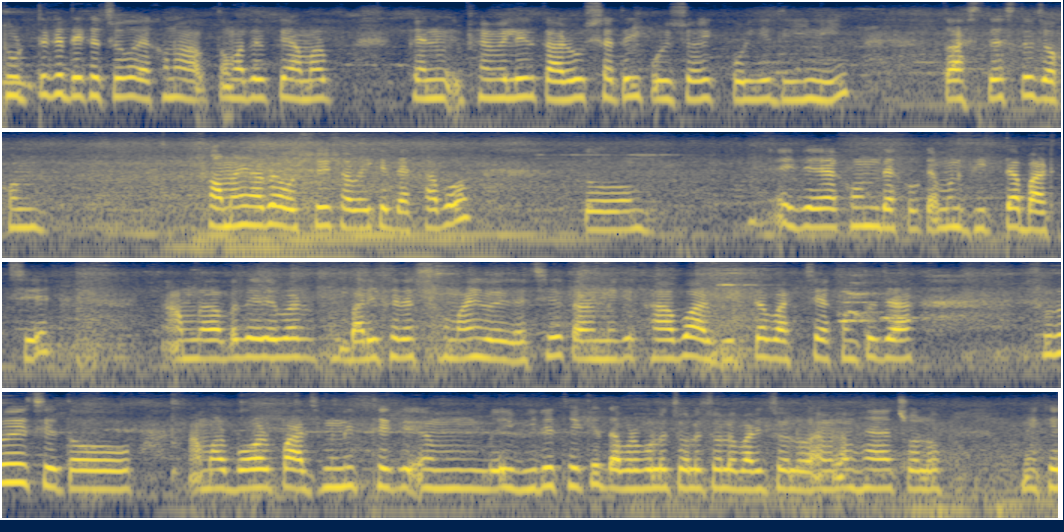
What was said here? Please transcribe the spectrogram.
দূর থেকে দেখেছ এখনও তোমাদেরকে আমার ফ্যামিলির কারোর সাথেই পরিচয় করিয়ে দিইনি। তো আস্তে আস্তে যখন সময় হবে, অবশ্যই সবাইকে দেখাবো। তো এই যে এখন দেখো কেমন ভিড়টা বাড়ছে। আমরা আমাদের এবার বাড়ি ফেরার সময় হয়ে গেছে, কারণ মেয়েকে খাওয়াবো আর ভিড়টা বাড়ছে। এখন তো যা শুরু হয়েছে, তো আমার বর পাঁচ মিনিট থেকে এই ভিড়ে থেকে তারপর বলে চলো চলো, বাড়ি চলো। আমি বললাম হ্যাঁ চলো, মেয়েকে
